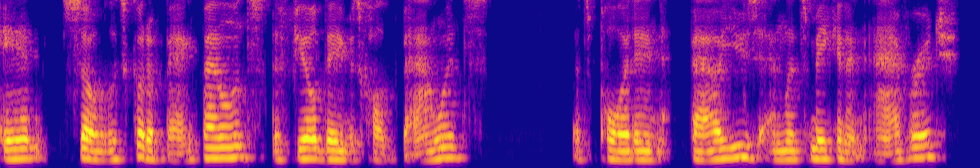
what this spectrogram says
And so let's go to bank balance. The field name is called balance. Let's pull it in values and let's make it an average.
